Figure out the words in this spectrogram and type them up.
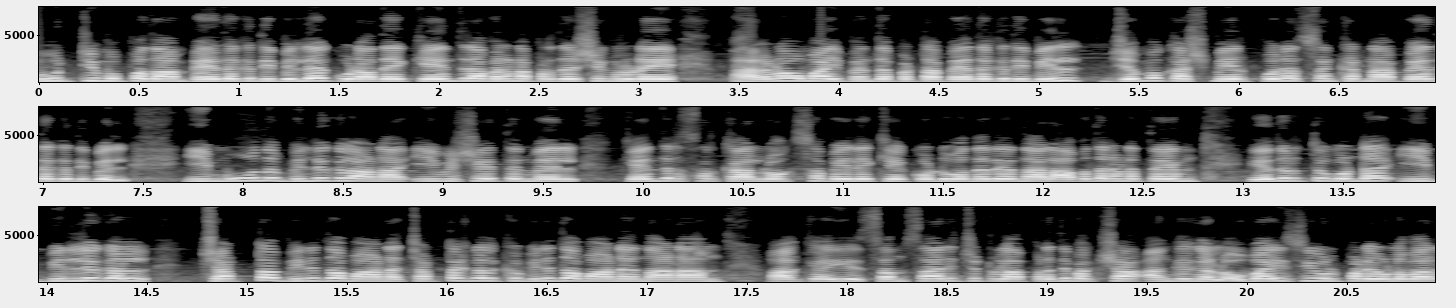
നൂറ്റി മുപ്പതാം ഭേദഗതി ബില്ല് കൂടാതെ കേന്ദ്രഭരണ പ്രദേശങ്ങളുടെ ഭരണവുമായി ബന്ധപ്പെട്ട ഭേദഗതി ബിൽ ജമ്മു കാശ്മീർ പുനഃസംഘടനാ ഭേദഗതി ബിൽ. ഈ മൂന്ന് ബില്ലുകളാണ് ഈ വിഷയത്തിന്മേൽ കേന്ദ്ര സർക്കാർ ലോക്സഭയിലേക്ക് കൊണ്ടുവന്നത് എന്നാൽ അവതരണത്തെ എതിർത്തുകൊണ്ട് ഈ ബില്ലുകൾ ചട്ടവിരുദ്ധമാണ് ചട്ടങ്ങൾക്ക് വിരുദ്ധമാണ് എന്നാണ് സംസാരിച്ചിട്ടുള്ള പ്രതിപക്ഷ അംഗങ്ങൾ. ഒവൈസി ഉൾപ്പെടെയുള്ളവർ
